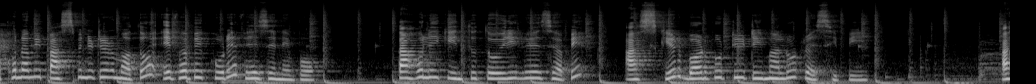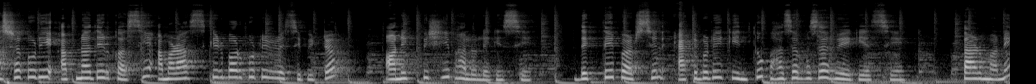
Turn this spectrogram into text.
এখন আমি পাঁচ মিনিটের মতো এভাবে করে ভেজে নেব। তাহলেই কিন্তু তৈরি হয়ে যাবে আজকের বরবটি ডিম আলুর রেসিপি আশা করি আপনাদের কাছে আমার আজকের বরবটির রেসিপিটা অনেক বেশি ভালো লেগেছে। দেখতেই পারছেন, একেবারেই কিন্তু ভাজা ভাজা হয়ে গিয়েছে। তার মানে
